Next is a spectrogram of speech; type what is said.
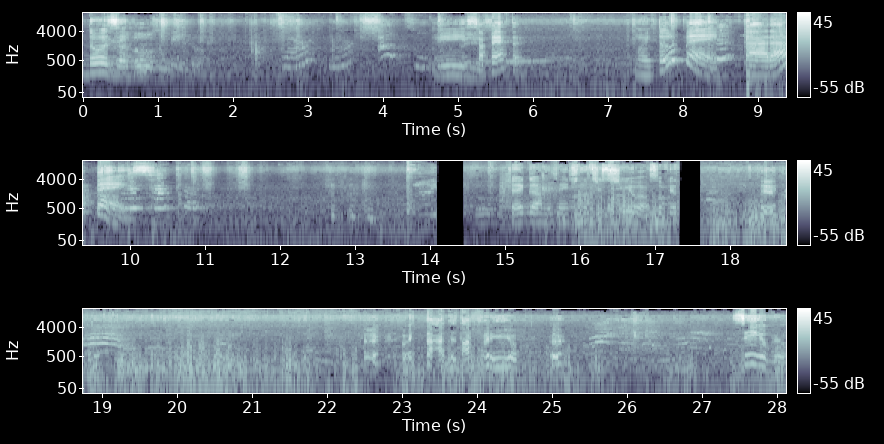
Doze. Doze. Não, não, aqui. Isso, aperta. Muito bem. Parabéns. Chegamos, gente, no titio, ó. Sofia. Coitado, tá frio. Silvio,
